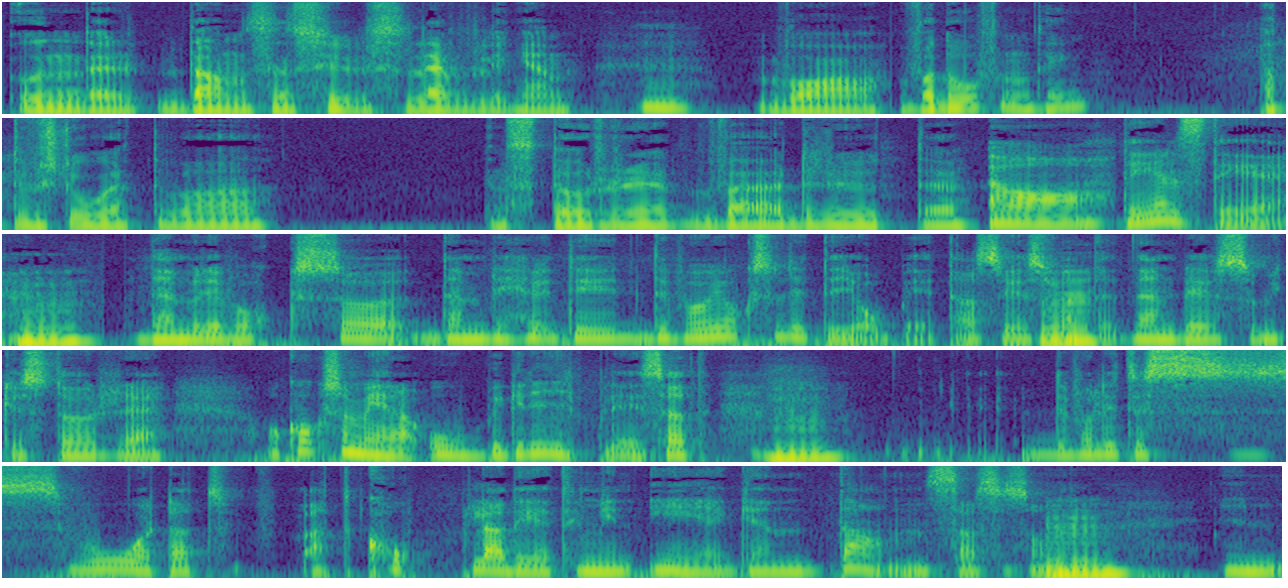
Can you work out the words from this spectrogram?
under Dansens hus-levlingen Mm. var, vad då för någonting? Att du förstod att det var en större värld där ute? Ja, dels det. Mm. Den blev också, den blev, det, det var ju också lite jobbigt. Alltså just för Mm. att den blev så mycket större. Och också mer obegriplig. Så att Mm. det var lite svårt att, att koppla det till min egen dans. Alltså som Mm. i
